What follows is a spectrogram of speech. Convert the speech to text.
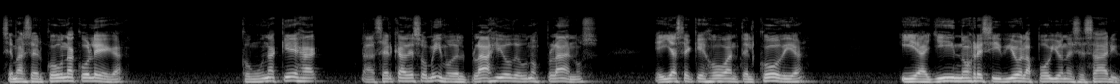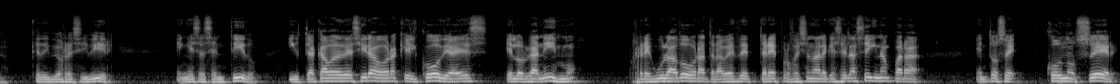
se me acercó una colega con una queja acerca de eso mismo, del plagio de unos planos. Ella se quejó ante el CODIA y allí no recibió el apoyo necesario que debió recibir en ese sentido. Y usted acaba de decir ahora que el CODIA es el organismo regulador a través de tres profesionales que se le asignan para entonces conocer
